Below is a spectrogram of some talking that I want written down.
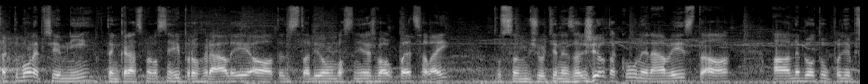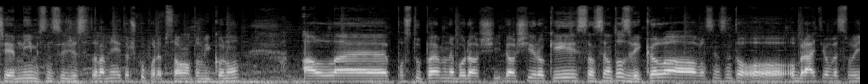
tak to bylo nepříjemný. Tenkrát jsme vlastně i prohráli a ten stadion vlastně řval úplně celý. To jsem v životě nezažil, takovou nenávist a, a nebylo to úplně příjemný. Myslím si, že se to na mě i trošku podepsalo na tom výkonu. Ale postupem nebo další, další roky jsem se na to zvykl a vlastně jsem to obrátil ve své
